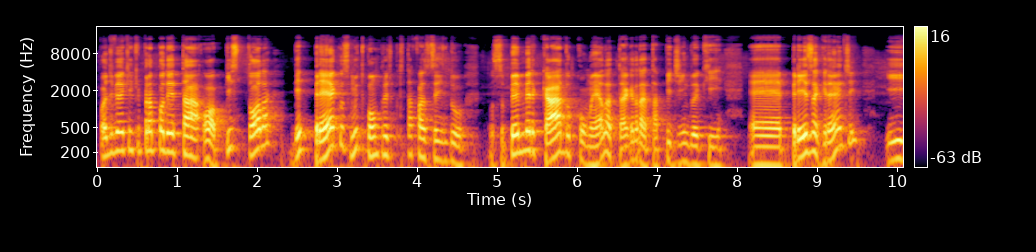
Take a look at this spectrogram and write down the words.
Pode ver aqui que pra poder tá, ó, pistola de pregos, muito bom pra gente estar tá fazendo o supermercado com ela, tá, galera? Tá pedindo aqui é, presa grande e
